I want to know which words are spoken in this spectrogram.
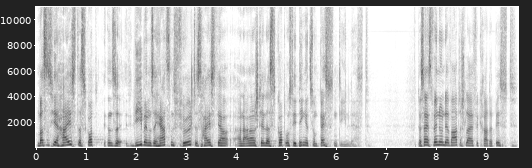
Und was es hier heißt, dass Gott unsere Liebe in unser Herzen füllt, das heißt ja an einer anderen Stelle, dass Gott uns die Dinge zum Besten dienen lässt. Das heißt, wenn du in der Warteschleife gerade bist,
